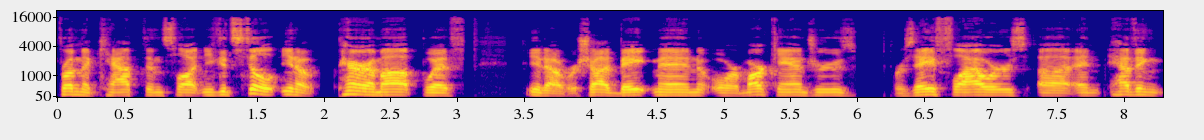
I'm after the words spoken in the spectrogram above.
from the captain slot. And you could still, you know, pair him up with, you know, Rashod Bateman or Mark Andrews or Zay Flowers. Uh, and having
